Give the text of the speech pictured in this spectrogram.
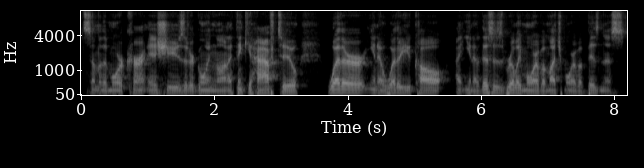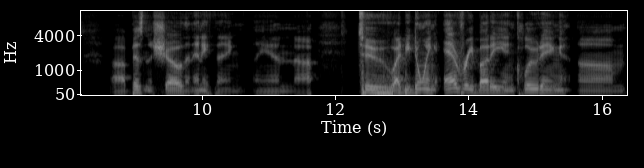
some of the more current issues that are going on. I think you have to, whether you know whether you call you know this is really more of a much more of a business uh, business show than anything, and uh, to I'd be doing everybody, including um,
